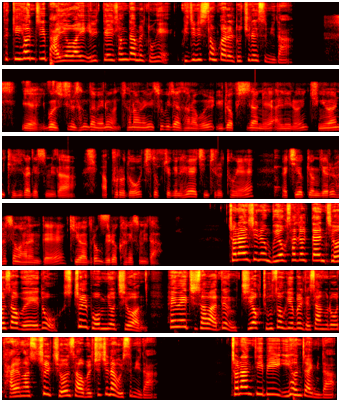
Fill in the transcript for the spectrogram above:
특히 현지 바이어와의 일대일 상담을 통해 비즈니스 성과를 도출했습니다. 예, 이번 수출 상담회는 천안의 소비자 산업을 유럽 시장에 알리는 중요한 계기가 됐습니다. 앞으로도 지속적인 해외 진출을 통해 지역 경제를 활성화하는 데 기여하도록 노력하겠습니다. 천안시는 무역사절단 지원사업 외에도 수출보험료 지원, 해외 지사화 등 지역 중소기업을 대상으로 다양한 수출 지원 사업을 추진하고 있습니다. 천안TV 이현자입니다.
